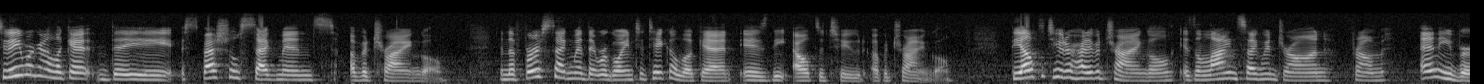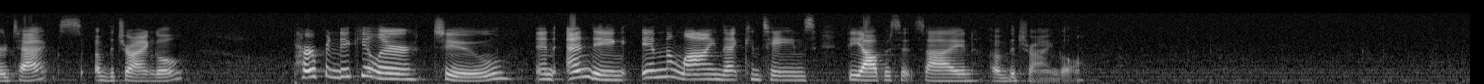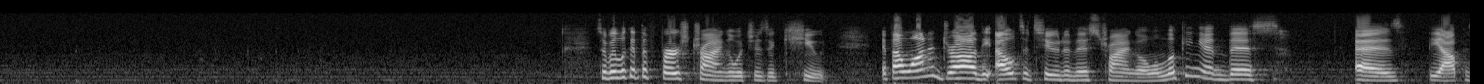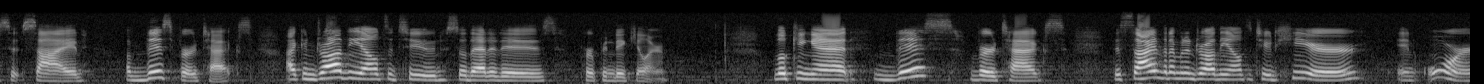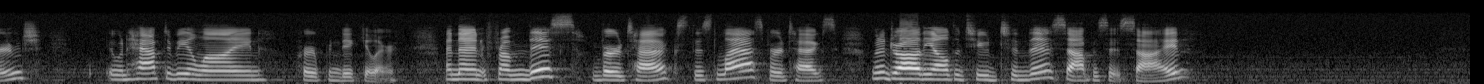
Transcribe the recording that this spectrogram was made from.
Today we're going to look at the special segments of a triangle. And the first segment that we're going to take a look at is the altitude of a triangle. The altitude or height of a triangle is a line segment drawn from any vertex of the triangle perpendicular to and ending in the line that contains the opposite side of the triangle. So we look at the first triangle, which is acute. If I want to draw the altitude of this triangle, well, looking at this as the opposite side of this vertex, I can draw the altitude so that it is perpendicular. Looking at this vertex, the side that I'm going to draw the altitude here in orange, it would have to be a line perpendicular. And then from this vertex, this last vertex, I'm going to draw the altitude to this opposite side.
